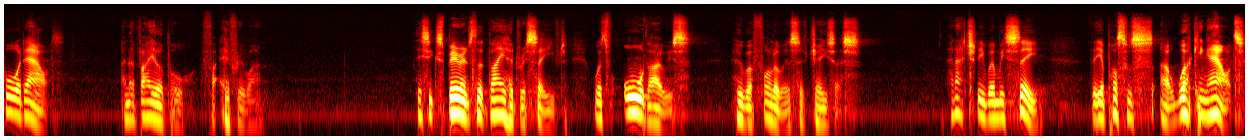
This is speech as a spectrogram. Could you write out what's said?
poured out and available for everyone. This experience that they had received was for all those who were followers of Jesus. And actually, when we see the apostles uh, working out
